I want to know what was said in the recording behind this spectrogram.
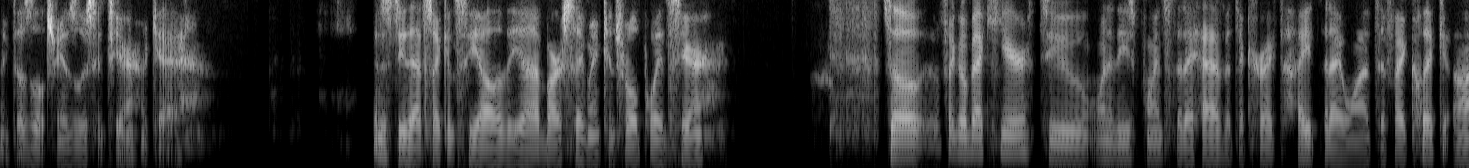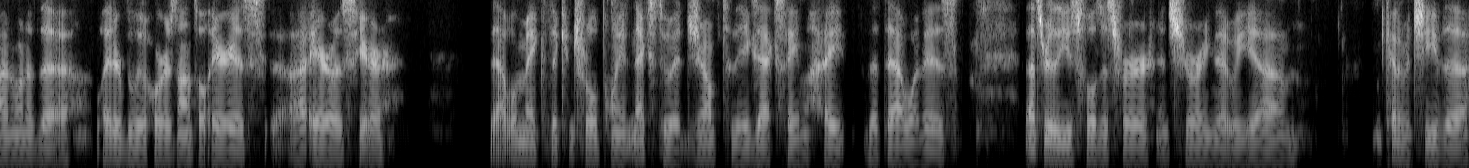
Make those a little translucent here. Okay. I'll just do that so I can see all of the uh, bar segment control points here. So if I go back here to one of these points that I have at the correct height that I want, if I click on one of the lighter blue horizontal areas, uh, arrows here, that will make the control point next to it jump to the exact same height that that one is. That's really useful just for ensuring that we um, kind of achieve the,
